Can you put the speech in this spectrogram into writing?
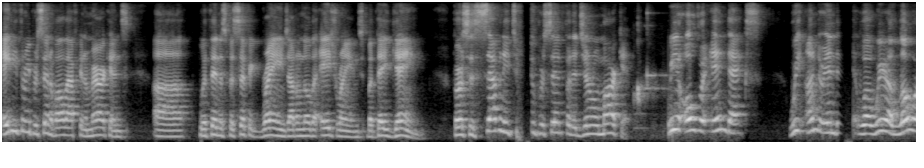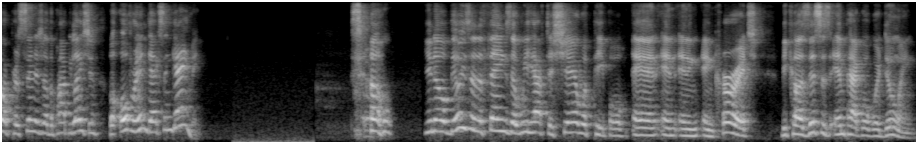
83% of all African Americans uh, within a specific range, I don't know the age range, but they game versus 72% for the general market. We over index, we under index, well, we're a lower percentage of the population, but over index in gaming. So, you know, these are the things that we have to share with people and, and, and encourage because this is impact what we're doing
